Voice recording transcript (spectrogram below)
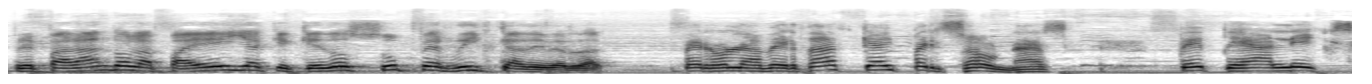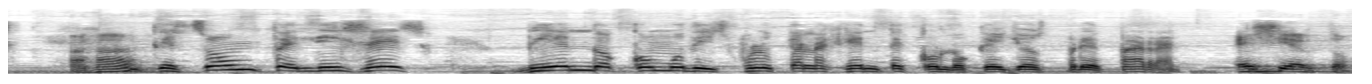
preparando la paella que quedó súper rica, de verdad. Pero la verdad que hay personas, Pepe Alex, Ajá. que son felices viendo cómo disfruta la gente con lo que ellos preparan. Es cierto.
